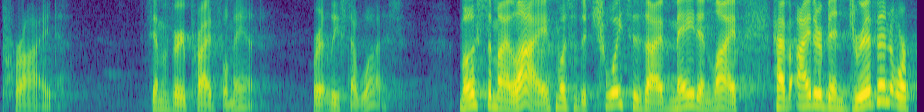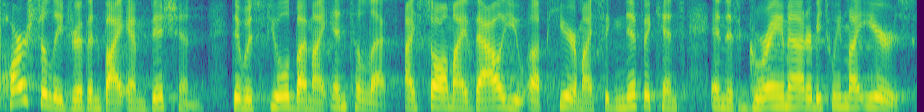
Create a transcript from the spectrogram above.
pride. See, I'm a very prideful man, or at least I was. Most of my life, most of the choices I've made in life have either been driven or partially driven by ambition that was fueled by my intellect. I saw my value up here, my significance in this gray matter between my ears.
